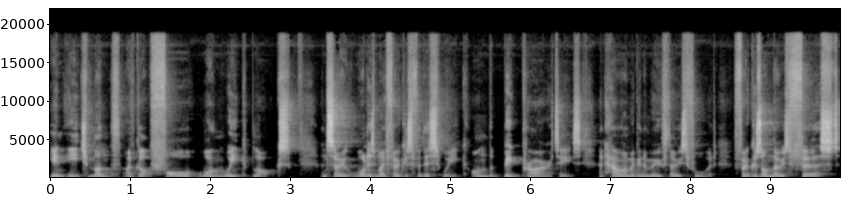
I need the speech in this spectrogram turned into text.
In each month, I've got four one week blocks. And so, what is my focus for this week on the big priorities and how am I going to move those forward? Focus on those first,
